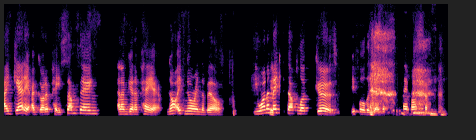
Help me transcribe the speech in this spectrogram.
I get it. I've got to pay something, and I'm going to pay it. Not ignoring the bill. You want to make yourself look good before the judge.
